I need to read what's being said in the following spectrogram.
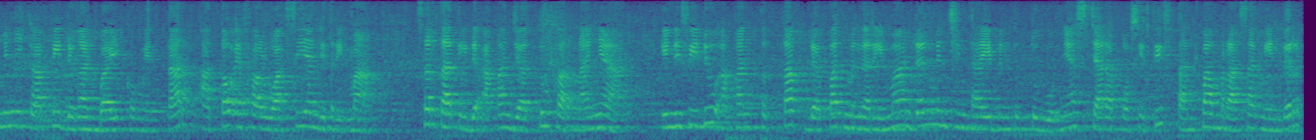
menyikapi dengan baik komentar atau evaluasi yang diterima, serta tidak akan jatuh karenanya. Individu akan tetap dapat menerima dan mencintai bentuk tubuhnya secara positif tanpa merasa minder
